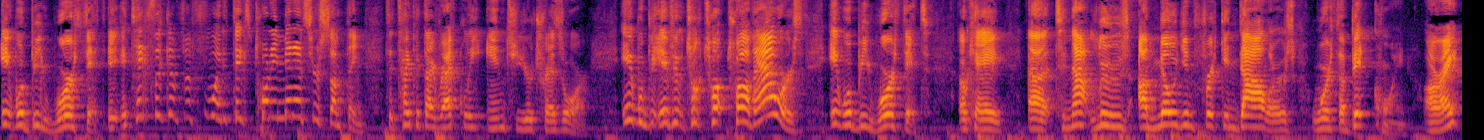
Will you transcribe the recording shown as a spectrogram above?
it would be worth it. It, it takes like a, what? It takes 20 minutes or something to type it directly into your Trezor. It would be if it took 12 hours, it would be worth it okay, uh, to not lose a million freaking dollars worth of Bitcoin. All right.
